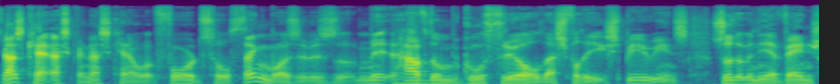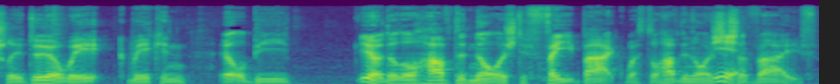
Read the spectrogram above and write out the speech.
that's kind. That's kind. That's kind of what Ford's whole thing was. It was have them go through all this for the experience, so that when they eventually do awake, awaken, it'll be, you know, they'll have the knowledge to fight back with. They'll have the knowledge to survive.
